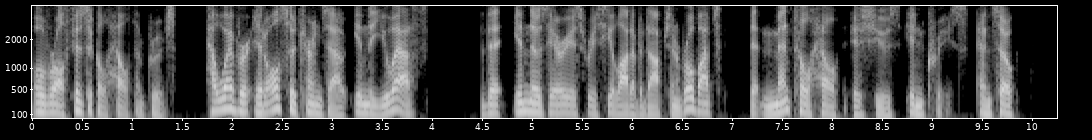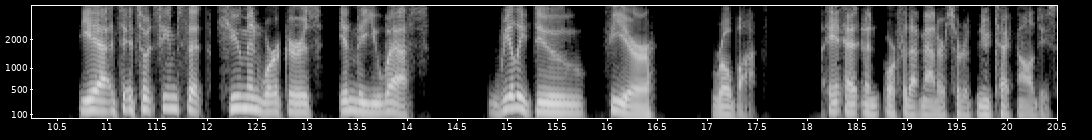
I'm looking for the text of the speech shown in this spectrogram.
overall physical health improves. However, it also turns out in the US that in those areas where you see a lot of adoption of robots, that mental health issues increase. And so, yeah, and so it seems that human workers in the US really do fear robots and, and, or for that matter, sort of new technologies.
